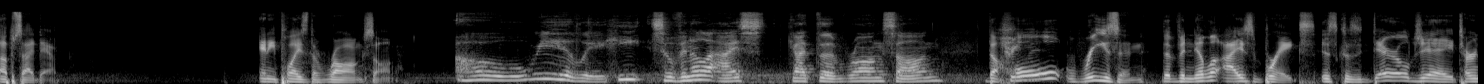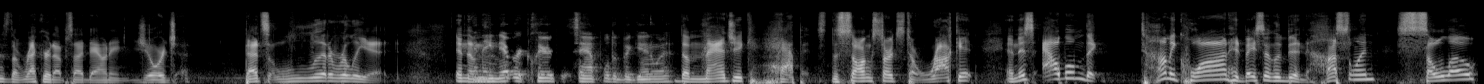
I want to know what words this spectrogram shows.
upside down. And he plays the wrong song. Oh, really? He so Vanilla Ice got the wrong song. The whole reason that Vanilla Ice breaks is because Daryl J turns the record upside down in Georgia. That's literally it. And the And they never cleared the sample to begin with. the magic happens. The song starts to rocket, and this album that Tommy Quon had basically been hustling solo,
